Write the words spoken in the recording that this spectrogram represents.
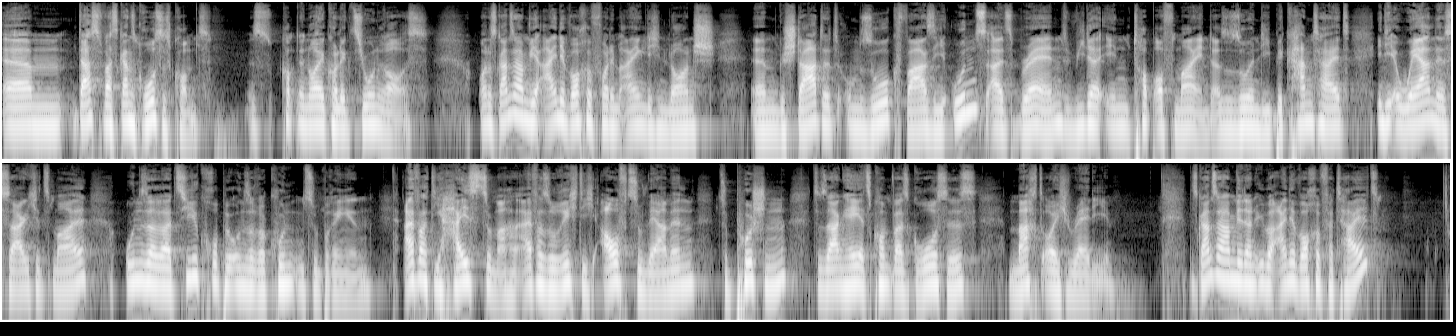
ähm, das, was ganz Großes kommt. Es kommt eine neue Kollektion raus. Und das Ganze haben wir eine Woche vor dem eigentlichen Launch ähm, gestartet, um so quasi uns als Brand wieder in Top of Mind, also so in die Bekanntheit, in die Awareness, sage ich jetzt mal, unserer Zielgruppe, unserer Kunden zu bringen. Einfach die heiß zu machen, einfach so richtig aufzuwärmen, zu pushen, zu sagen, hey, jetzt kommt was Großes, macht euch ready. Das Ganze haben wir dann über eine Woche verteilt.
